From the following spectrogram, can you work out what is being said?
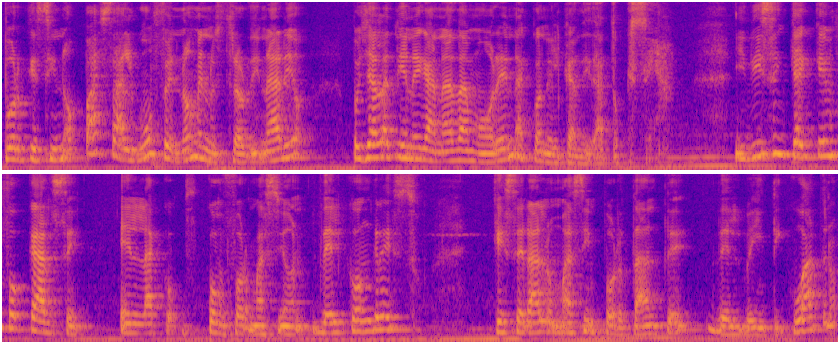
porque si no pasa algún fenómeno extraordinario, pues ya la tiene ganada Morena con el candidato que sea. Y dicen que hay que enfocarse en la conformación del Congreso que será lo más importante del 24,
